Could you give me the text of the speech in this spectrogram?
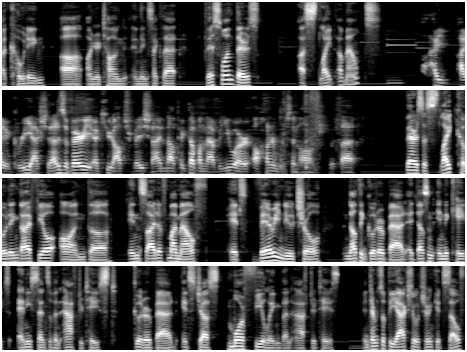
a coating uh, on your tongue and things like that. This one, there's a slight amount. I I agree. Actually, that is a very acute observation. I had not picked up on that, but you are hundred percent on with that. There's a slight coating that I feel on the inside of my mouth. It's very neutral, nothing good or bad. It doesn't indicate any sense of an aftertaste, good or bad. It's just more feeling than aftertaste. In terms of the actual drink itself,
